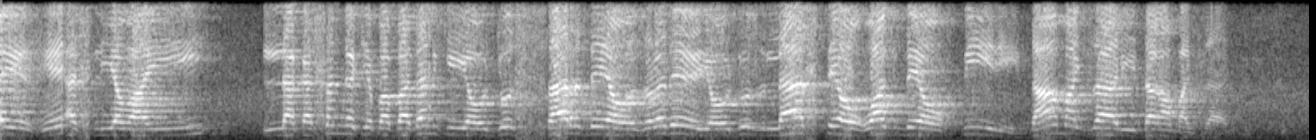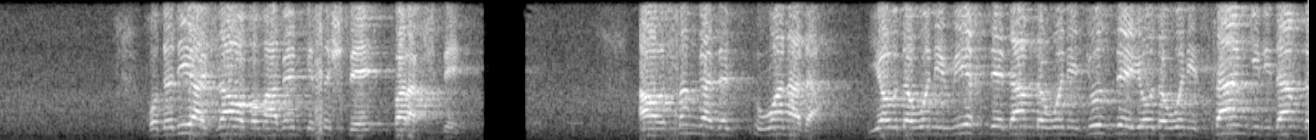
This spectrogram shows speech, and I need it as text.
ای غی اصلیه وای لکه څنګه چې په بدن کې یو جز سر دی او زړه دی یو جز لاس دی او غوږ دی او پیری دا مجزاری دغه مجزاری خود دې اجزا په مابین کې څه شته فرق شته او څنګه د ونه ده یو د ونی ویخ دی دام د ونی جز دی یو د ونی څنګه دی دام د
